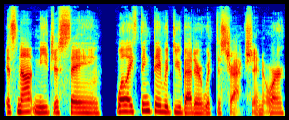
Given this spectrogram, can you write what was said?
It's not me just saying, well, I think they would do better with distraction, or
